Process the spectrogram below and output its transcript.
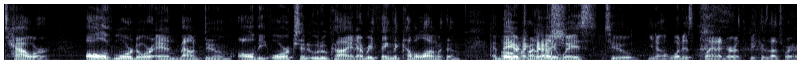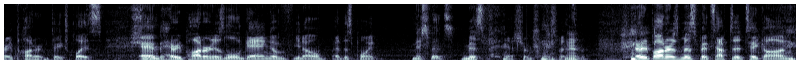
Tower, all of Mordor and Mount Doom, all the orcs and Uruk-hai and everything that come along with him. And they Oh are my trying to lay waste to, you know, what is planet Earth because that's where Harry Potter takes place. And Harry Potter and his little gang of, you know, at this point, Misfits. misfits. Yeah, sure, misfits. Harry Potter and his misfits have to take on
